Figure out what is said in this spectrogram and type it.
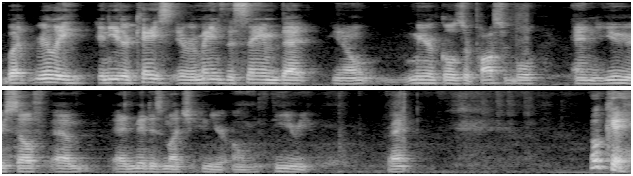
But really, in either case, it remains the same that, you know, miracles are possible and you yourself um, admit as much in your own theory, right? Okay,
